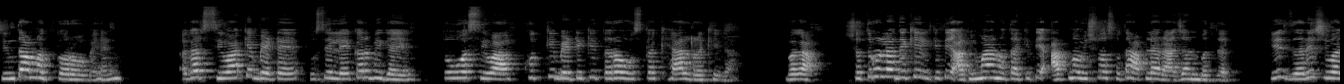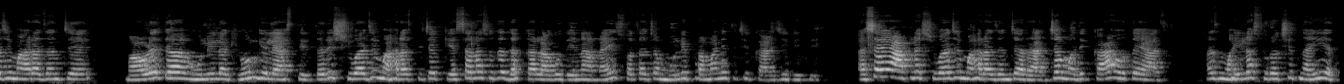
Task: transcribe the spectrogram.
चिंता मत करो बहन अगर सिवा के बेटे उसे लेकर भी गए तो वो सिवा खुद की बेटी की तरह उसका ख्याल रखेगा। बघा शत्रूला देखील किती अभिमान होता किती आत्मविश्वास होता आपल्या राजांबद्दल की जरी शिवाजी महाराजांचे मावळे त्या मुलीला घेऊन गेले असतील तरी शिवाजी महाराज तिच्या केसाला सुद्धा धक्का लागू देणार नाही स्वतःच्या मुलीप्रमाणे तिची काळजी घेतील. अशा या आपल्या शिवाजी महाराजांच्या राज्यामध्ये काय होतंय आज? आज महिला सुरक्षित नाही आहेत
